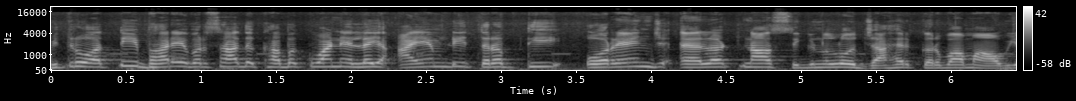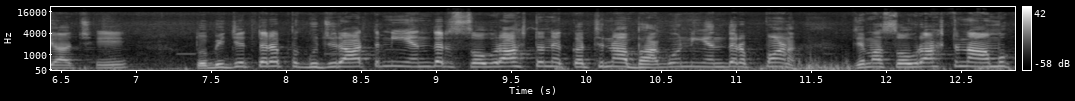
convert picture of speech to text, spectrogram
મિત્રો અતિ ભારે વરસાદ ખાબકવાને લઈ આઈએમડી તરફથી ઓરેન્જ એલર્ટના સિગ્નલો જાહેર કરવામાં આવ્યા છે. તો બીજી તરફ ગુજરાતની અંદર સૌરાષ્ટ્ર અને કચ્છના ભાગોની અંદર પણ, જેમાં સૌરાષ્ટ્રના અમુક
